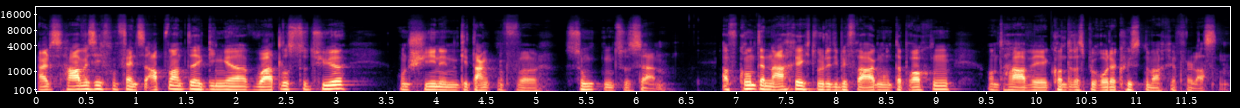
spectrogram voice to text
Als Harvey sich vom Fenster abwandte, ging er wortlos zur Tür und schien in Gedanken versunken zu sein. Aufgrund der Nachricht wurde die Befragung unterbrochen und Harvey konnte das Büro der Küstenwache verlassen.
